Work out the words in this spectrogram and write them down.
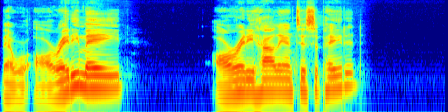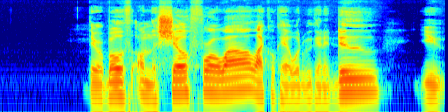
that were already made, already highly anticipated. They were both on the shelf for a while. Like, okay, what are we gonna do? You,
